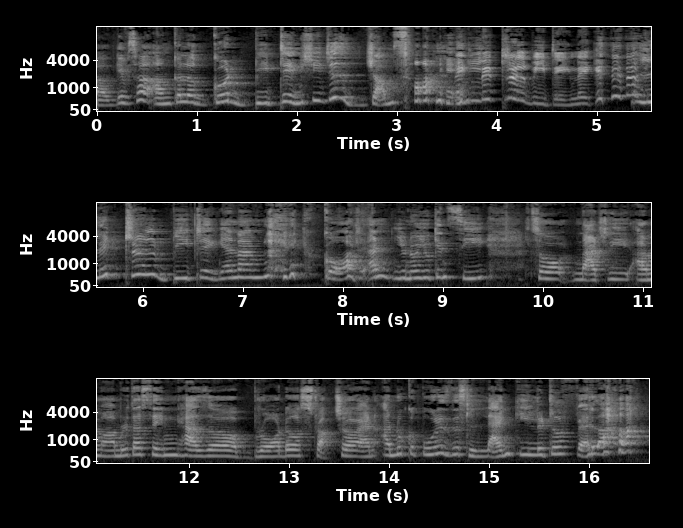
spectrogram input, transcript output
uh, gives her uncle a good beating. She just jumps on him. like literal beating. Like literal beating, and I'm like, God! And you know, you can see. So naturally, um, Amrita Singh has a broader structure, and Anu Kapoor is this lanky little fella.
